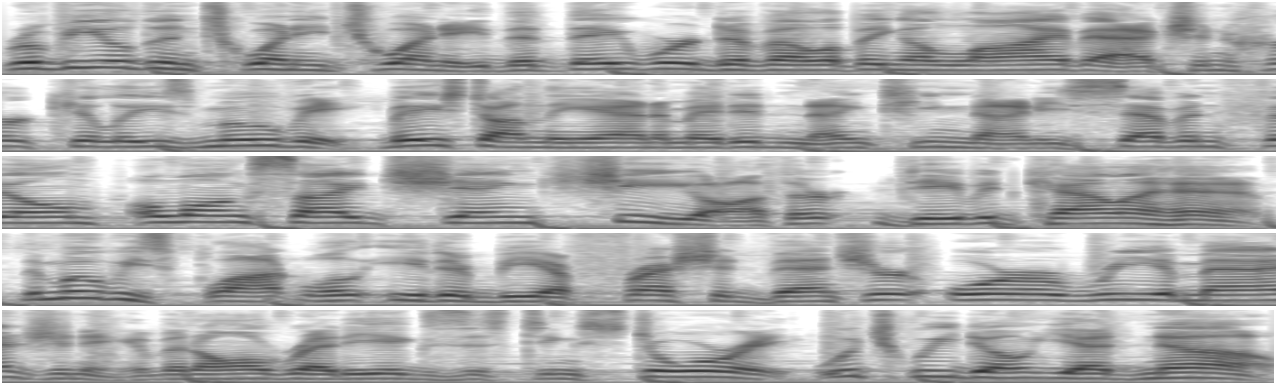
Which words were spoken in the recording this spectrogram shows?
revealed in 2020 that they were developing a live action Hercules movie based on the animated 1997 film alongside Shang-Chi author David Callaham. The movie's plot will either be a fresh adventure or a reimagining of an already existing story, which we don't yet know.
